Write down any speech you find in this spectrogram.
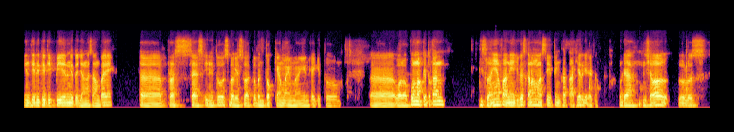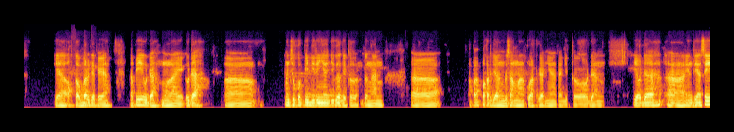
intinya dititipin gitu jangan sampai uh, proses ini tuh sebagai suatu bentuk yang main-main kayak gitu. Uh, walaupun waktu itu kan istilahnya Fanny juga sekarang masih tingkat akhir gitu. Udah insya Allah lulus ya Oktober gitu ya tapi udah mulai udah uh, mencukupi dirinya juga gitu dengan uh, apa pekerjaan bersama keluarganya kayak gitu dan ya udah uh, intinya sih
